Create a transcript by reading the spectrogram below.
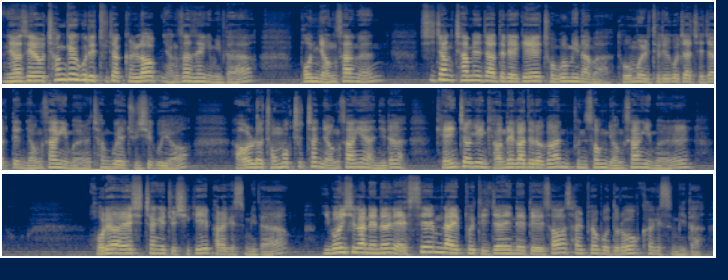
안녕하세요. 청개구리 투자클럽 양선생입니다. 본 영상은 시장 참여자들에게 조금이나마 도움을 드리고자 제작된 영상임을 참고해 주시고요. 아울러 종목 추천 영상이 아니라 개인적인 견해가 들어간 분석 영상임을 고려하여 시청해 주시기 바라겠습니다. 이번 시간에는 SM 라이프 디자인에 대해서 살펴보도록 하겠습니다.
